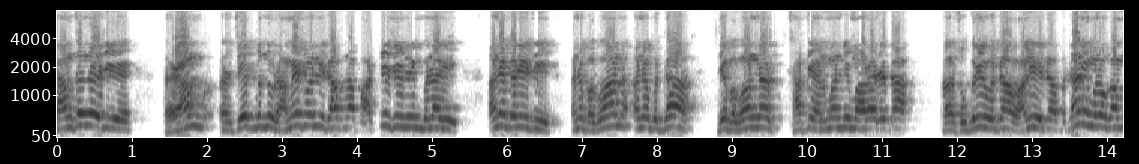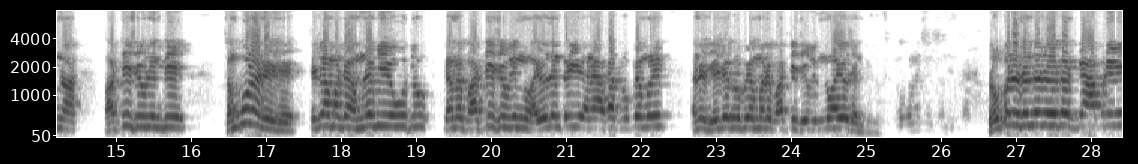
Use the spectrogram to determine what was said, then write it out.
રામચંદ્રજીએ રામ, ચેતબંધુ રામેશ્વરની સ્થાપના પાર્થિવ શિવલિંગ બનાવી અને કરી હતી. અને ભગવાન અને બધા જે ભગવાનના સાથે હનુમાનજી મહારાજ હતા સુગ્રીવ હતા, વાલી હતા, બધાની મનોકામના પાર્થિવ શિવલિંગથી સંપૂર્ણ થઈ છે. એટલા માટે અમને બી એવું થયું કે અમે પાર્થિવ શિવલિંગનું આયોજન કરીએ અને આખા ગ્રુપે મળી અને જે જે ગ્રુપે અમારે પાર્થિવ શિવલિંગનું આયોજન કર્યું લોકોને સંદર્ભ કે આપણી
